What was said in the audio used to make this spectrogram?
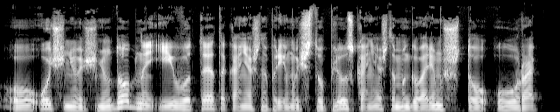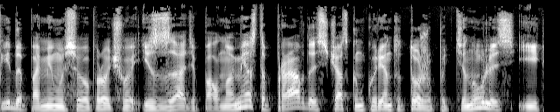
очень-очень удобный, и вот это, конечно, преимущество. Плюс, конечно, мы говорим, что у Рапида, помимо всего прочего, и сзади полно места. Правда, сейчас конкуренты тоже подтянулись, и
